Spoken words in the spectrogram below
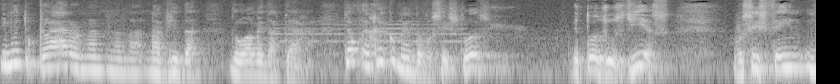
e muito claro na, na, na vida do homem da terra. Então, eu recomendo a vocês todos, e todos os dias, vocês têm um,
